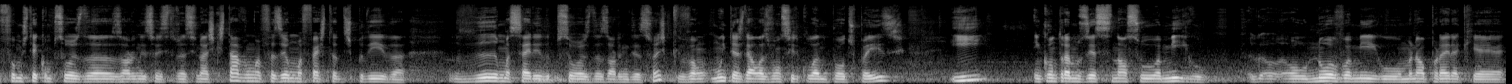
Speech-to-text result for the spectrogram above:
fomos ter com pessoas das organizações internacionais que estavam a fazer uma festa de despedida de uma série de pessoas das organizações, que vão, muitas delas vão circulando para outros países, e encontramos esse nosso amigo, ou novo amigo, o Manuel Pereira, que é,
